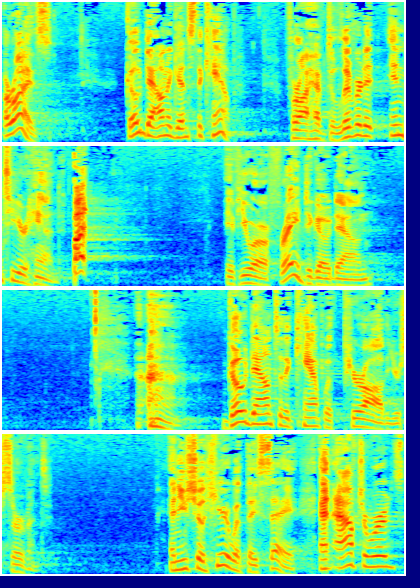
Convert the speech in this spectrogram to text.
Arise, go down against the camp, for I have delivered it into your hand. But if you are afraid to go down, go down to the camp with Purah, your servant. And you shall hear what they say. And afterwards,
